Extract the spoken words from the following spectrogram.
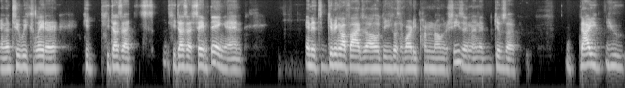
And then two weeks later, he he does that he does that same thing, and and it's giving off vibes. Oh, the Eagles have already punted on their season, and it gives a now you you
